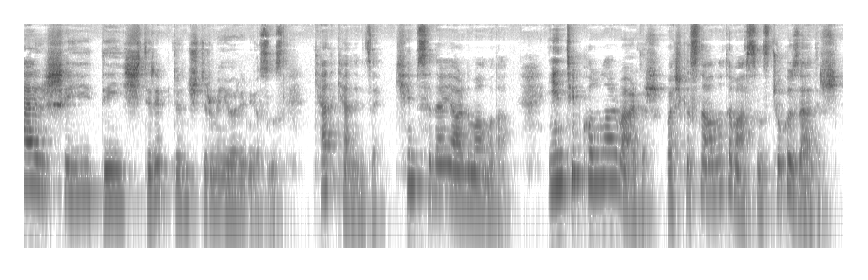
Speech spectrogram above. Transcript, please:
her şeyi değiştirip dönüştürmeyi öğreniyorsunuz. Kendi kendinize, kimseden yardım almadan. İntim konular vardır. Başkasına anlatamazsınız. Çok özeldir.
